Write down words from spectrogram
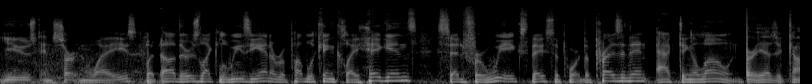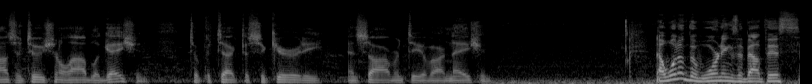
used in certain ways. But others, like Louisiana Republican Clay Higgins, said for weeks they support the president acting alone. He has a constitutional obligation to protect the security and sovereignty of our nation. Now, one of the warnings about this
